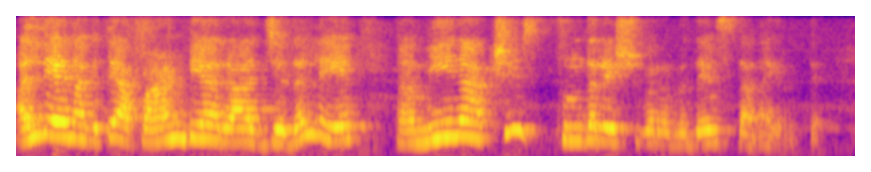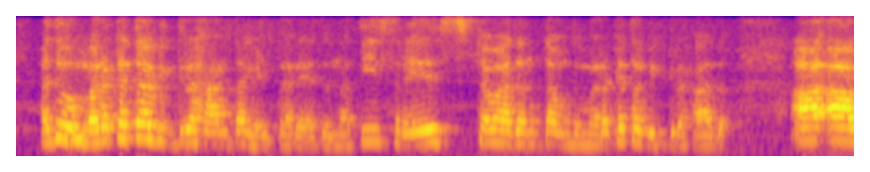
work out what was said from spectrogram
ಅಲ್ಲಿ ಏನಾಗುತ್ತೆ? ಆ ಪಾಂಡ್ಯ ರಾಜ್ಯದಲ್ಲಿ ಮೀನಾಕ್ಷಿ ಸುಂದರೇಶ್ವರರ ದೇವಸ್ಥಾನ ಇರುತ್ತೆ. ಅದು ಮರಕತ ವಿಗ್ರಹ ಅಂತ ಹೇಳ್ತಾರೆ. ಅದು ಅತಿ ಶ್ರೇಷ್ಠವಾದಂಥ ಒಂದು ಮರಕತ ವಿಗ್ರಹ ಅದು. ಆ ಆ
